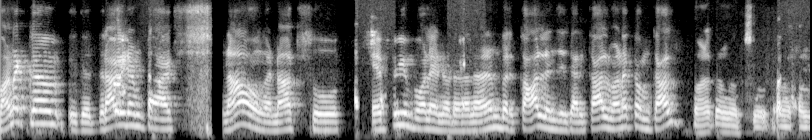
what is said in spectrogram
வணக்கம் இது திராவிடம் டாக்ஸ். நான் உங்க நாட்சோ எப்பயும் போல என்னோட நண்பர் கால் செஞ்சிருக்காரு கால் வணக்கம் கால். வணக்கம் வணக்கம்.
